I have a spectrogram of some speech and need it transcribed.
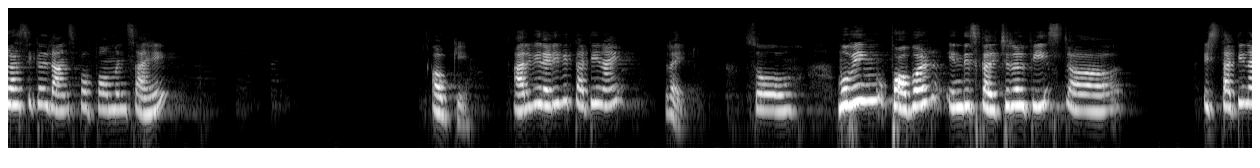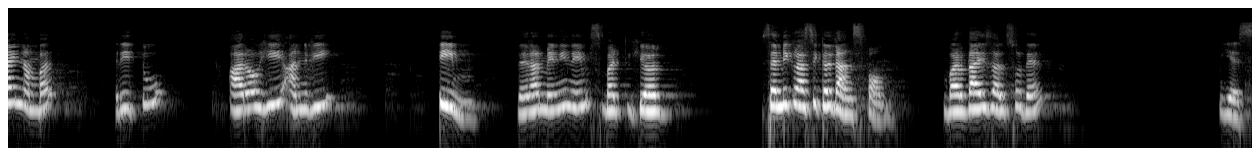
क्लासिकल डांस परफॉर्मन्स आहे okay are we ready with thirty nine right so moving forward in this cultural feast it's thirty nine number Ritu Aarohi Anvi team there are many names but here semi classical dance form बर्दा is also there yes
